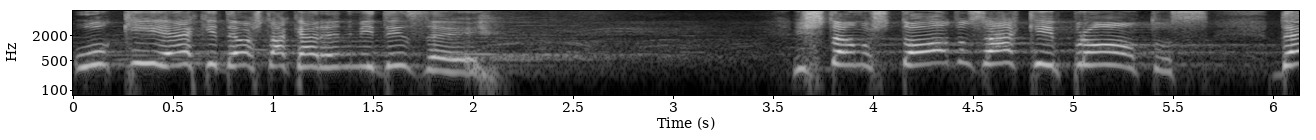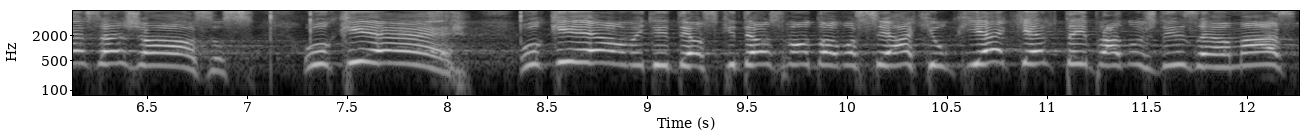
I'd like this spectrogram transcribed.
O que é que Deus está querendo me dizer? Estamos todos aqui prontos, desejosos. O que é? O que é, homem de Deus? Que Deus mandou você aqui? O que é que Ele tem para nos dizer? Mas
